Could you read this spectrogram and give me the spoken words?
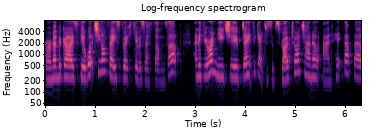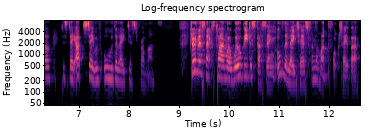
And remember, guys, if you're watching on Facebook, give us a thumbs up. And if you're on YouTube, don't forget to subscribe to our channel and hit that bell to stay up to date with all the latest from us. Join us next time where we'll be discussing all the latest from the month of October.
